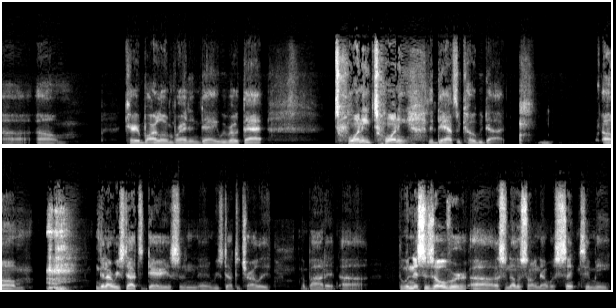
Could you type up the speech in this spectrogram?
uh, um, Kerry Barlow, and Brandon Day. We wrote that 2020, the day after Kobe died. Um, then I reached out to Darius and, and, reached out to Charley about it. Uh, when this is over, uh, that's another song that was sent to me.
